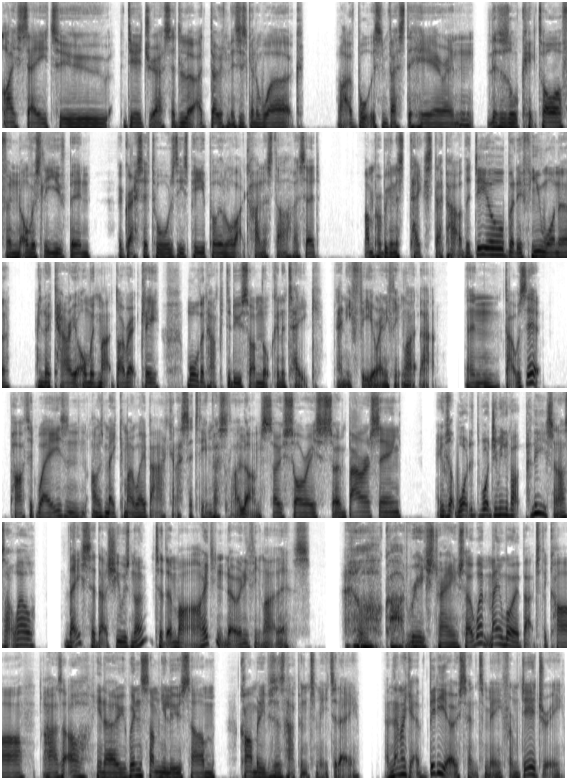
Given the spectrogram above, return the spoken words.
I say to Deirdre, I said, look, I don't think this is going to work. Like, I've bought this investor here and this is all kicked off. And obviously you've been aggressive towards these people and all that kind of stuff. I said, I'm probably going to take a step out of the deal, but if you want to, you know, carry it on with Matt directly, more than happy to do so. I'm not going to take any fee or anything like that. And that was it parted ways and I was making my way back and I said to the investor, like, look, I'm so sorry. It's so embarrassing. He was like, what, what do you mean about police? And I was like, well, they said that she was known to them. I didn't know anything like this. Oh God, really strange. So I went, my way back to the car. I was like, oh, you know, you win some, you lose some. Can't believe this has happened to me today. And then I get a video sent to me from Deirdre.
